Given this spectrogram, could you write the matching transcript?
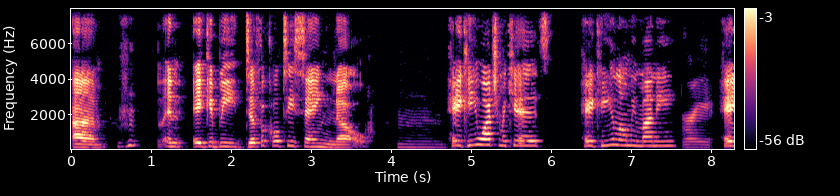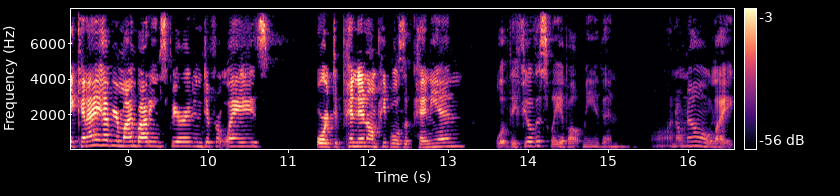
Yeah. Um, and it could be difficulty saying no. Mm, Hey, can you watch my kids? Hey, can you loan me money? right. Hey, can I have your mind, body, and spirit in different ways? Or dependent on people's opinion. Well, if they feel this way about me, then well, I don't know. Like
